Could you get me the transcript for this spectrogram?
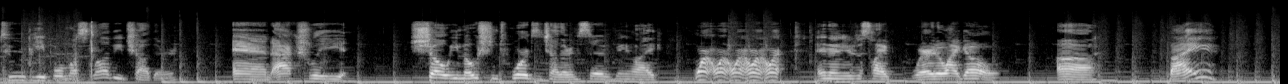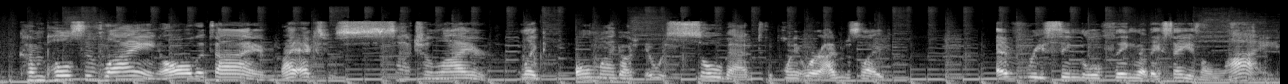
Two people must love each other and actually show emotion towards each other instead of being like, wah, wah, wah, wah, wah. and then you're just like, where do I go? Uh, bye? Compulsive lying all the time. My ex was such a liar. Like, oh my gosh, it was so bad to the point where I'm just like, every single thing that they say is a lie.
